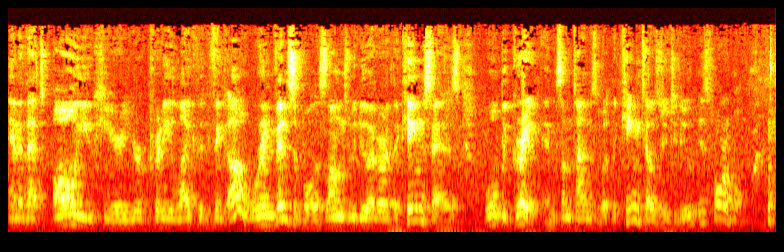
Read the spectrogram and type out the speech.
And if that's all you hear, you're pretty likely to think, oh, we're invincible. As long as we do whatever the king says, we'll be great. And sometimes what the king tells you to do is horrible.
